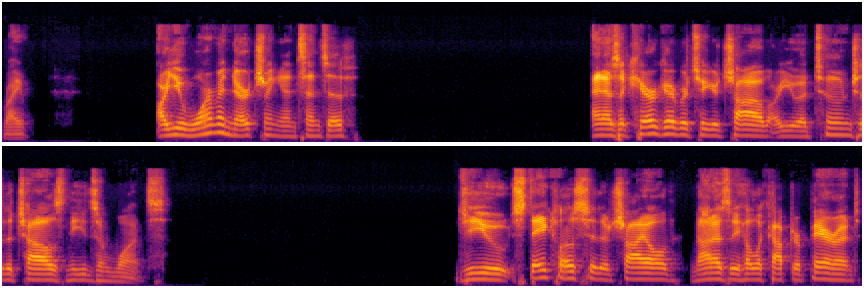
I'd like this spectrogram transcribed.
right? Are you warm and nurturing and attentive? And as a caregiver to your child, are you attuned to the child's needs and wants? Do you stay close to their child, not as a helicopter parent,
